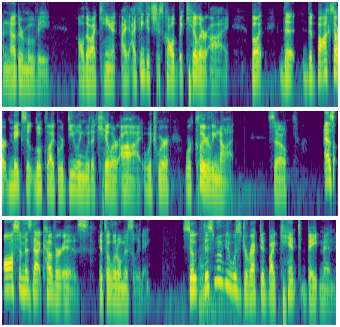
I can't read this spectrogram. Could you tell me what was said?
another movie, although I can't. I I think it's just called The Killer Eye, but the the box art makes it look like we're dealing with a killer eye, which we're we're clearly not. So as awesome as that cover is, it's a little misleading. So this movie was directed by Kent Bateman,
